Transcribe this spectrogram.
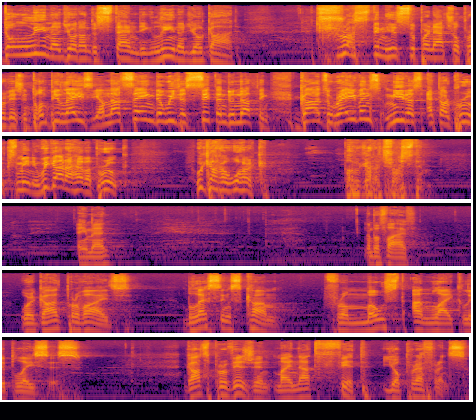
Don't lean on your understanding, lean on your God. Trust in His supernatural provision. Don't be lazy. I'm not saying that we just sit and do nothing. God's ravens meet us at our brooks, meaning we gotta have a brook. We gotta work, but we gotta trust Him. Amen. Number five, where God provides, blessings come from most unlikely places. God's provision might not fit your preference.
